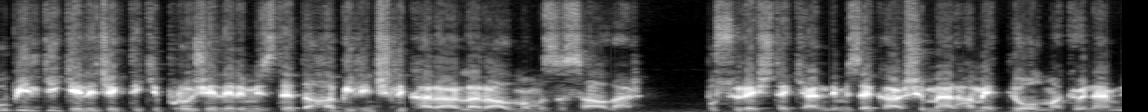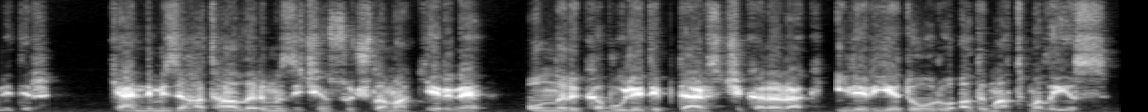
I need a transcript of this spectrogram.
Bu bilgi gelecekteki projelerimizde daha bilinçli kararlar almamızı sağlar. Bu süreçte kendimize karşı merhametli olmak önemlidir. Kendimizi hatalarımız için suçlamak yerine onları kabul edip ders çıkararak ileriye doğru adım atmalıyız.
